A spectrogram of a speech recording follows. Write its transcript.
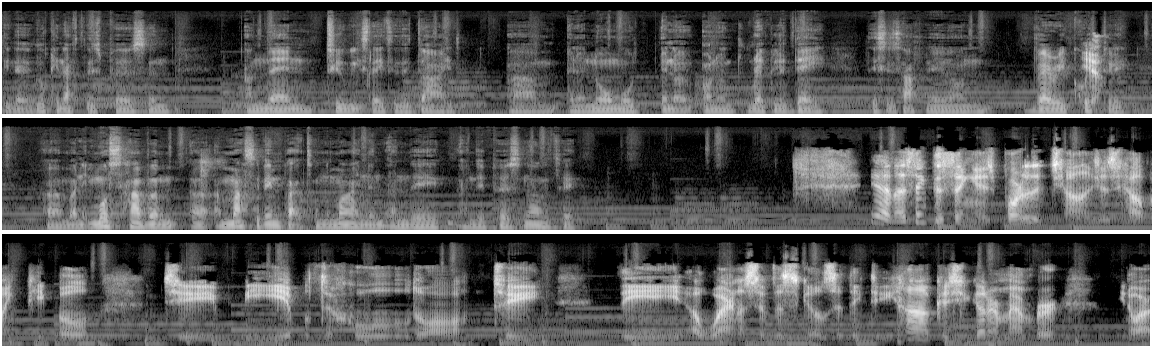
you know looking after this person and then two weeks later they died um, in a normal in a, on a regular day this is happening on very quickly yeah. um, and it must have a, a, massive impact on the mind and, and the and the personality yeah, and I think the thing is, part of the challenge is helping people to be able to hold on to the awareness of the skills that they do have. Because you got to remember, you know, our,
